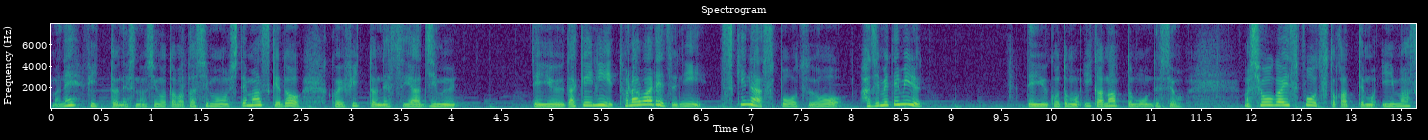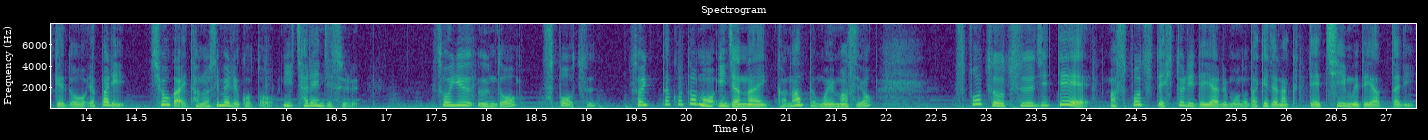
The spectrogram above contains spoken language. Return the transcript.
まあね、フィットネスの仕事私もしてますけどこういうフィットネスやジムっていうだけにとらわれずに好きなスポーツを始めてみるっていうこともいいかなと思うんですよ。まあ、障害スポーツとかっても言いますけどやっぱり生涯楽しめることにチャレンジするそういう運動スポーツそういったこともいいんじゃないかなと思いますよ。スポーツを通じて、まあ、スポーツって1人でやるものだけじゃなくてチームでやったり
